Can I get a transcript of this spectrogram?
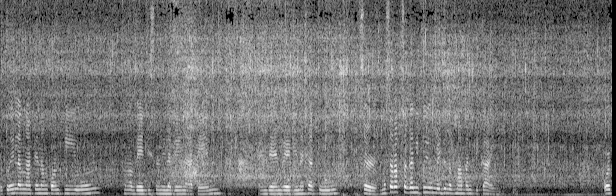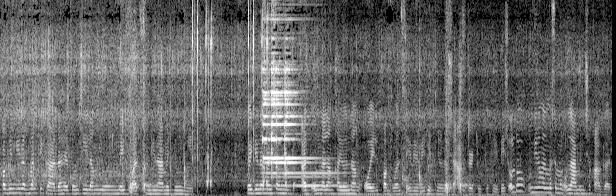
Lutuin lang natin ng konti yung mga veggies na nilagay natin. And then, ready na siya to serve. Masarap sa ganito yung medyo nagmamantika eh. Or pag hindi nagmantika, dahil konti lang yung may fats na ginamit yung meat, pwede naman siyang mag-add on na lang kayo ng oil pag once i-reheat nyo na siya after 2 to 3 days. Although, hindi naman masamang ulamin siya kagad.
